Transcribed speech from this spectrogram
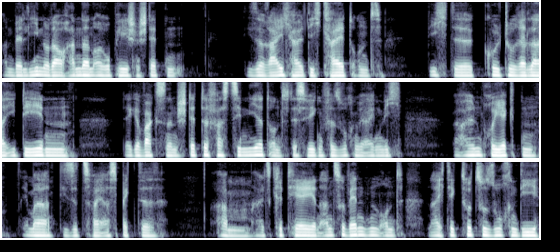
an Berlin oder auch anderen europäischen Städten diese Reichhaltigkeit und Dichte kultureller Ideen, der gewachsenen Städte fasziniert und deswegen versuchen wir eigentlich bei allen Projekten immer diese zwei Aspekte ähm, als Kriterien anzuwenden und eine Architektur zu suchen, die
